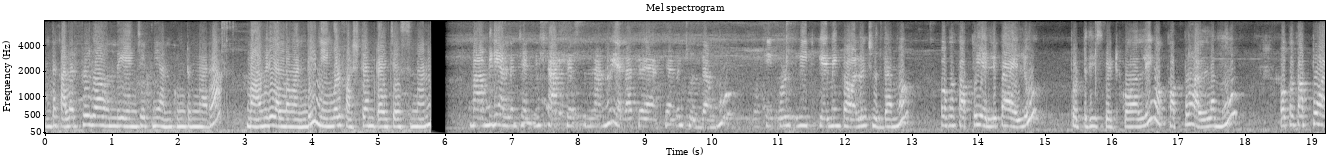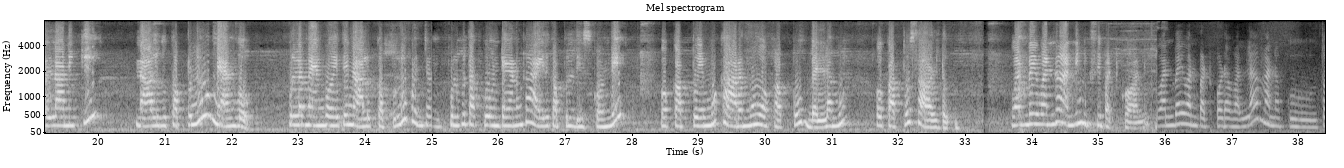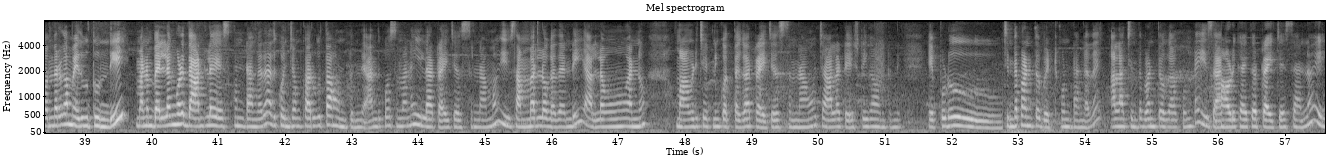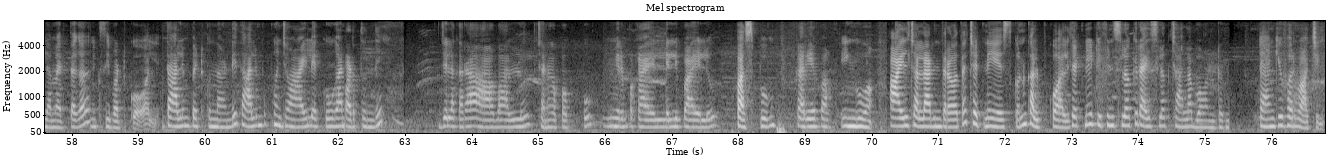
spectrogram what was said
ఇంత కలర్ఫుల్గా ఉంది ఏం చట్నీ అనుకుంటున్నారా? మామిడి అల్లం అండి. నేను కూడా ఫస్ట్ టైం ట్రై చేస్తున్నాను. మామిడి అల్లం చట్నీ స్టార్ట్ చేస్తున్నాను. ఎలా తయారు చేయాలో చూద్దాము. ఇప్పుడు వీటికి ఏమేమి కావాలో చూద్దాము. ఒక కప్పు ఎల్లిపాయలు పొట్టు తీసి పెట్టుకోవాలి. ఒక కప్పు అల్లము. ఒక కప్పు అల్లానికి నాలుగు కప్పులు మ్యాంగో. పుల్ల మ్యాంగో అయితే నాలుగు కప్పులు. కొంచెం పులుపు తక్కువ ఉంటే కనుక ఐదు కప్పులు తీసుకోండి. ఒక కప్పు ఏమో కారము ఒక కప్పు బెల్లము ఒక cup salt. One by one అన్ని మిక్సీ పట్టుకోవాలి. వన్ బై వన్ పట్టుకోవడం వల్ల మనకు తొందరగా మెదుగుతుంది. మనం బెల్లం కూడా దాంట్లో వేసుకుంటాం కదా అది కొంచెం కరుగుతూ ఉంటుంది. అందుకోసమనే ఇలా ట్రై చేస్తున్నాము. ఈ సమ్మర్లో కదండి అల్లము అన్ను మామిడి చట్నీ కొత్తగా ట్రై చేస్తున్నాము. చాలా టేస్టీగా ఉంటుంది. ఎప్పుడు చింతపండుతో పెట్టుకుంటాం కదా. అలా చింతపండుతో కాకుండా ఈసారి మామిడికాయతో ట్రై చేశాను. ఇలా మెత్తగా మిక్సీ పట్టుకోవాలి. తాలింపు పెట్టుకుందాం అండి. తాలింపు కొంచెం ఆయిల్ ఎక్కువగా పడుతుంది. జీలకర్ర ఆవాళ్ళు శనగపప్పు మిరపకాయలు ఎల్లిపాయలు పసుపు కరివేపాకు ఇంగువ. ఆయిల్ చల్లారిన తర్వాత చట్నీ వేసుకొని కలుపుకోవాలి. చట్నీ టిఫిన్స్లోకి రైస్లోకి చాలా బాగుంటుంది. Thank you for watching.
